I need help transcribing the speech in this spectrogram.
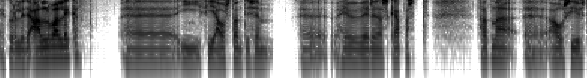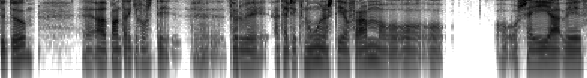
einhverju liti alvarleikan uh, í því ástandi sem uh, hefur verið að skapast þarna uh, á síðustu dögum að bandarækjafósti þurfi að telja sér knúin að stíga fram og, segja við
